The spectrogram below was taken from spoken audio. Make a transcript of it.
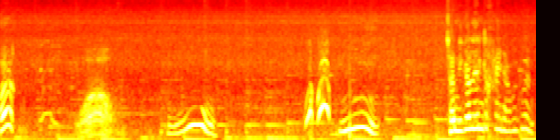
มาก ว้าวโอ้อืมชั้นนี้ก็เล่นได้นะเพื่อนๆ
